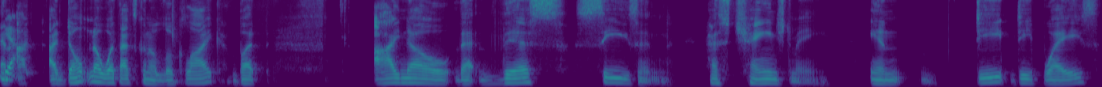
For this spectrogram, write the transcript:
And Yeah. I, I don't know what that's going to look like, but I know that this season has changed me in deep, deep ways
